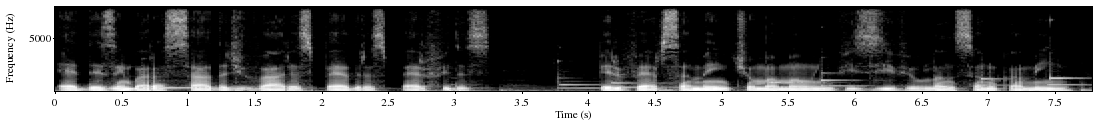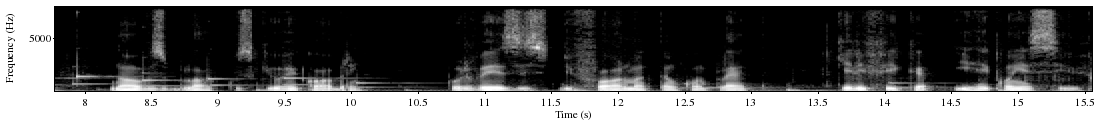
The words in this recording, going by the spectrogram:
é desembaraçada de várias pedras pérfidas, perversamente uma mão invisível lança no caminho novos blocos que o recobrem, por vezes de forma tão completa que ele fica irreconhecível.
